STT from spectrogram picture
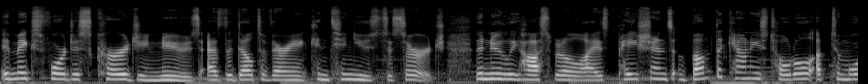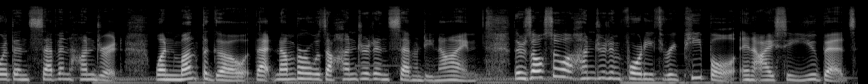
It makes for discouraging news as the Delta variant continues to surge. The newly hospitalized patients bumped the county's total up to more than 700. One month ago, that number was 179. There's also 143 people in ICU beds,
